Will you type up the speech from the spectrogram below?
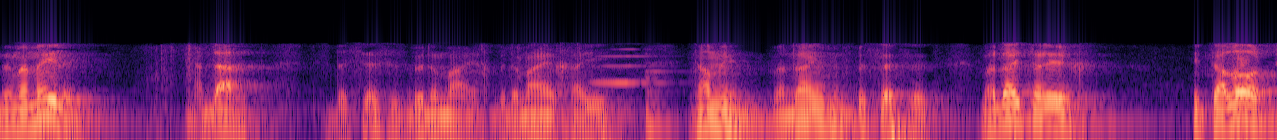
וממילא, הדעת, מתבססת בדומייך, בדומייך חיי. תמיד, ודאי מתבססת, ודאי צריך התעלות.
